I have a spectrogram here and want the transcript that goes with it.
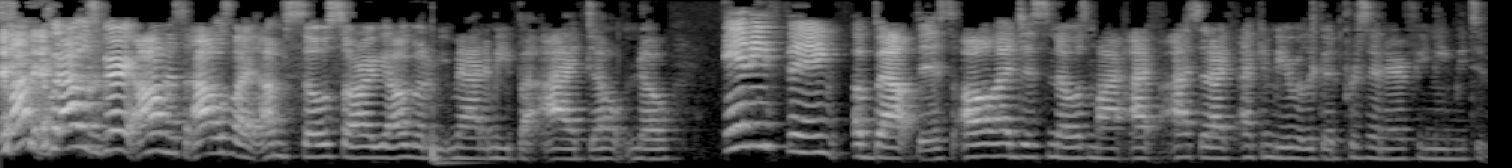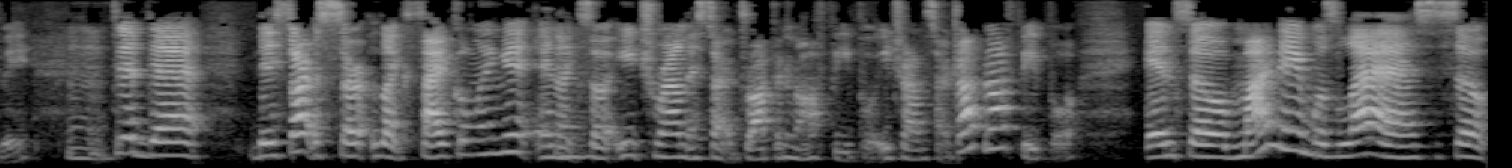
So I, but I was very honest. I was like, I'm so sorry, y'all gonna be mad at me, but I don't know anything about this. All I just know is my. I, I said I, I can be a really good presenter if you need me to be. Mm-hmm. Did that. They start like cycling it, and like mm-hmm. so each round they start dropping off people. Each round they start dropping off people. And so my name was last, so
